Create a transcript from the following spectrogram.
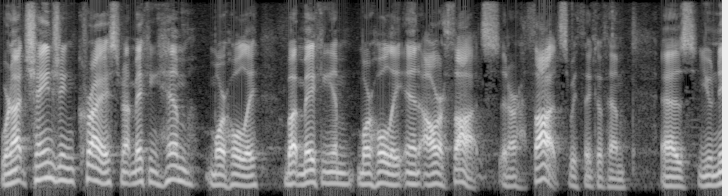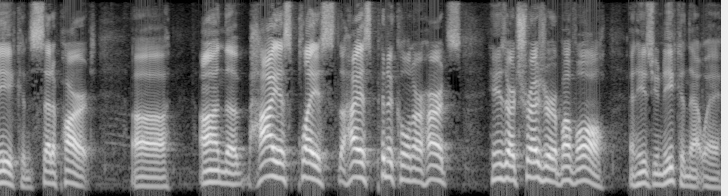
we're not changing Christ, we're not making him more holy, but making him more holy in our thoughts. In our thoughts, we think of him as unique and set apart. Uh, on the highest place, the highest pinnacle in our hearts, he's our treasure above all, and he's unique in that way.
